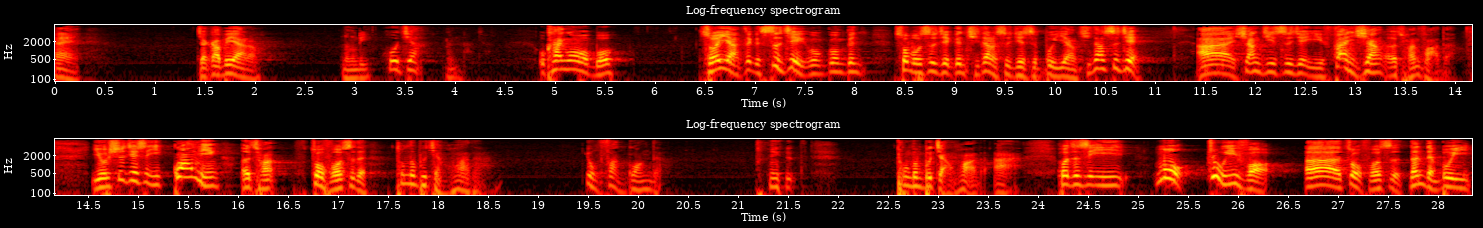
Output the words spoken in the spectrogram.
哎，加咖啡啊了，能力或加，嗯，我看过我不，所以啊，这个世界我跟跟娑婆世界跟其他的世界是不一样。其他世界，哎，香积世界以泛香而传法的，有世界是以光明而传做佛事的，通通不讲话的，用放光的，通通不讲话的啊，或者是以。目注于佛而做佛事等等不一，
